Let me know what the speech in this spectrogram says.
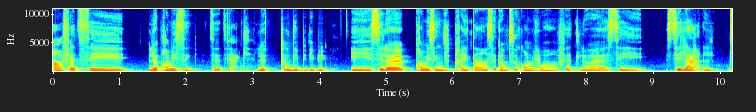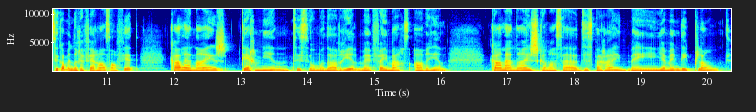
En fait, c'est le premier signe du zodiaque, le tout début début. Et c'est le premier signe du printemps, c'est comme ça qu'on le voit, en fait. Là, euh, c'est, c'est, c'est comme une référence, en fait. Quand la neige termine, tu sais, c'est au mois d'avril, mais fin mars, avril, quand la neige commence à disparaître, ben, il y a même des plantes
